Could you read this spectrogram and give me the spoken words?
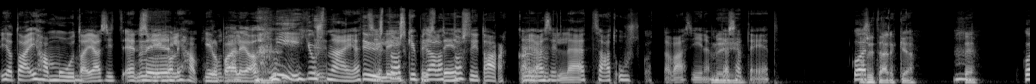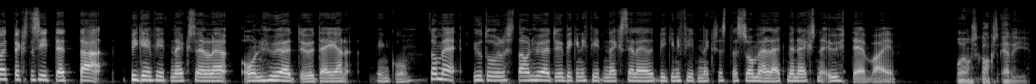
jotain ihan muuta ja sitten ensi Niin, viikolla ihan kilpailijaa. muuta. Niin, just näin. Että siis toskin pitää olla tosi tarkka ja Mm. silleen, että sä oot uskottava siinä, mitä Niin. sä teet. Koet, Tosi tärkeä. Se. koetteko te sitten, että Bikini Fitnesselle on hyötyä teidän niin kuin, somejutuista on hyötyä Bikini Fitnesselle ja Bikini Fitnessstä somelle, että meneekö ne yhteen vai Vai onko se kaksi eri?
